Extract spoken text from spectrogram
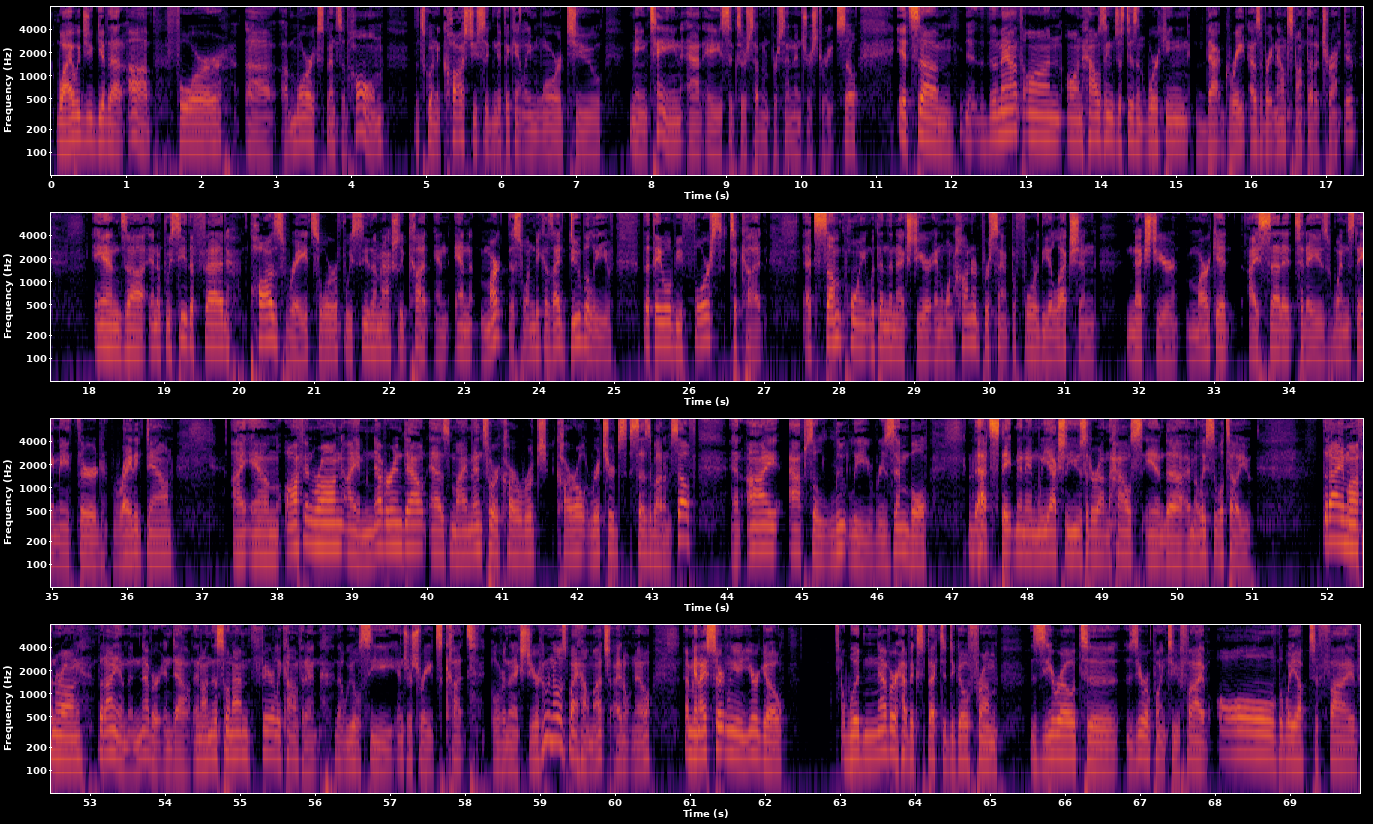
Why would you give that up for uh, a more expensive home that's going to cost you significantly more to maintain at a six or seven percent interest rate. So it's um, the math on on housing just isn't working that great as of right now. It's not that attractive. And uh, and if we see the Fed pause rates, or if we see them actually cut, and and mark this one because I do believe that they will be forced to cut at some point within the next year, and 100% before the election next year. Mark it. I said it. Today is Wednesday, May 3rd. Write it down. I am often wrong. I am never in doubt, as my mentor Carl, Rich, Carl Richards says about himself. And I absolutely resemble that statement. And we actually use it around the house. And, uh, and Melissa will tell you that I am often wrong, but I am never in doubt. And on this one, I'm fairly confident that we will see interest rates cut over the next year. Who knows by how much? I don't know. I mean, I certainly a year ago would never have expected to go from zero to 0.25 all the way up to five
